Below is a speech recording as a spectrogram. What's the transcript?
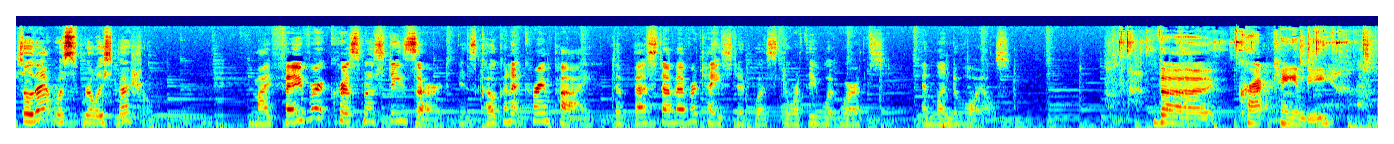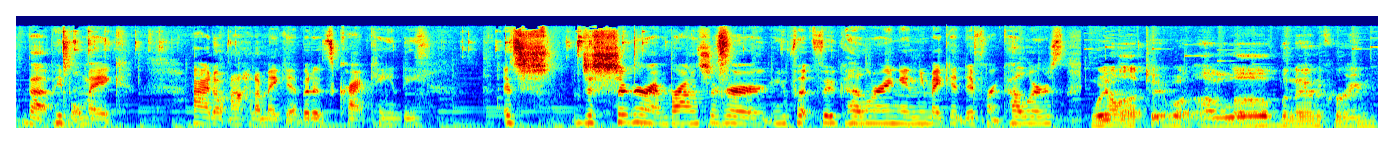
So that was really special. My favorite Christmas dessert is coconut cream pie. The best I've ever tasted was Dorothy Whitworth's and Linda Voiles. The crack candy that people make. I don't know how to make it, but it's crack candy. It's just sugar and brown sugar. You put food coloring and you make it different colors. Well, I tell you what, I love banana cream.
